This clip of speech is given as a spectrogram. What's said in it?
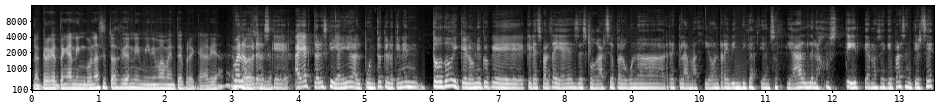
no creo que tenga ninguna situación ni mínimamente precaria. en bueno, pero es que hay actores que ya llegan al punto que lo tienen todo y que lo único que, que les falta ya es desfogarse por alguna reclamación, reivindicación social, de la justicia, no sé qué, para sentirse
